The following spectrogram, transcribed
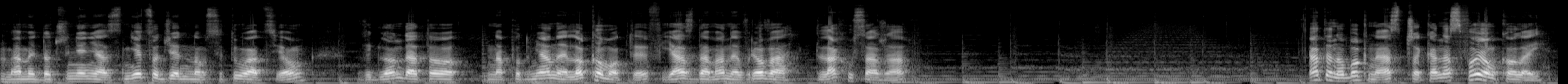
Mamy do czynienia z niecodzienną sytuacją. Wygląda to na podmianę lokomotyw, jazda manewrowa dla husarza. A ten obok nas czeka na swoją kolej.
